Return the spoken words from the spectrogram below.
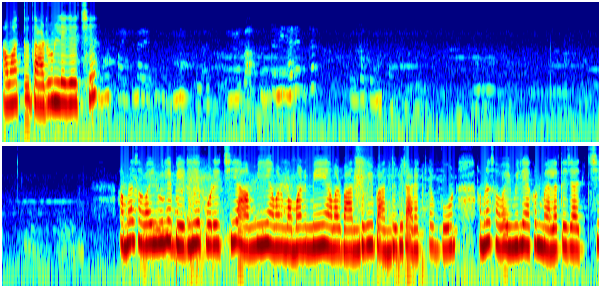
আমার তো দারুণ লেগেছে। আমরা সবাই মিলে বেরিয়ে পড়েছি। আমি, আমার মামার মেয়ে, আমার বান্ধবী, বান্ধবীর আরেকটা বোন। আমরা সবাই মিলে এখন মেলাতে যাচ্ছি।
